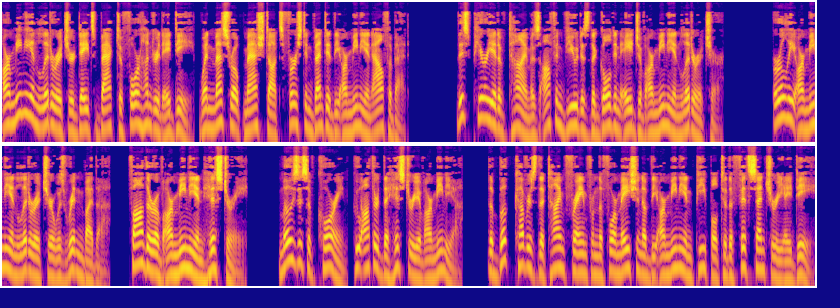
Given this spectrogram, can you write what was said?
Armenian literature dates back to 400 AD, when Mesrop Mashtots first invented the Armenian alphabet. This period of time is often viewed as the golden age of Armenian literature. Early Armenian literature was written by the father of Armenian history, Moses of Chorene, who authored the History of Armenia. The book covers the time frame from the formation of the Armenian people to the 5th century AD.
